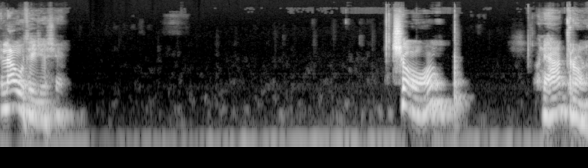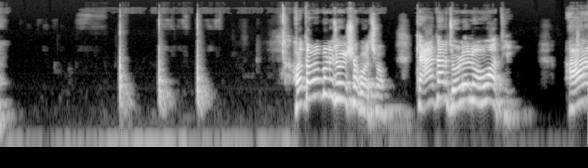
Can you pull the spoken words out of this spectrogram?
એટલે આવું થઈ જશે. છ અને આ ત્રણ. હવે તમે પણ જોઈ શકો છો કે આ તાર જોડેલો હોવાથી આ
